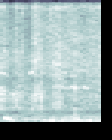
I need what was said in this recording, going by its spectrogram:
you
